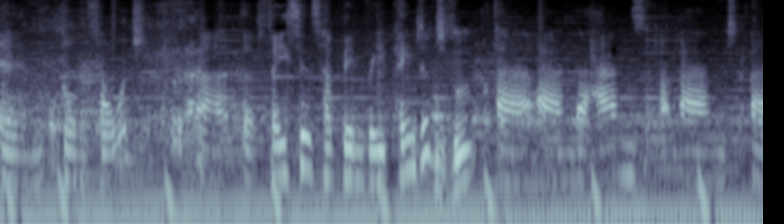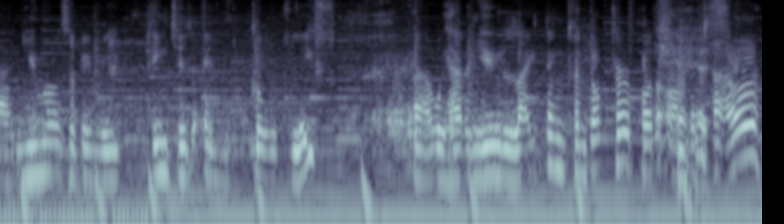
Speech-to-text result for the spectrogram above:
in going forward. Uh, the faces have been repainted mm -hmm. and the hands and numerals have been repainted in gold leaf. Uh, we had a new lightning conductor put on the tower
